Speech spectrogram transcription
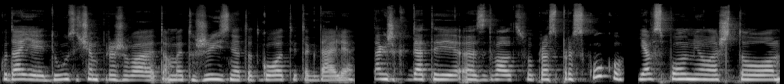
куда я иду, зачем проживаю там эту жизнь, этот год и так далее. Также, когда ты э, задавал этот вопрос про скуку, я вспомнила, что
